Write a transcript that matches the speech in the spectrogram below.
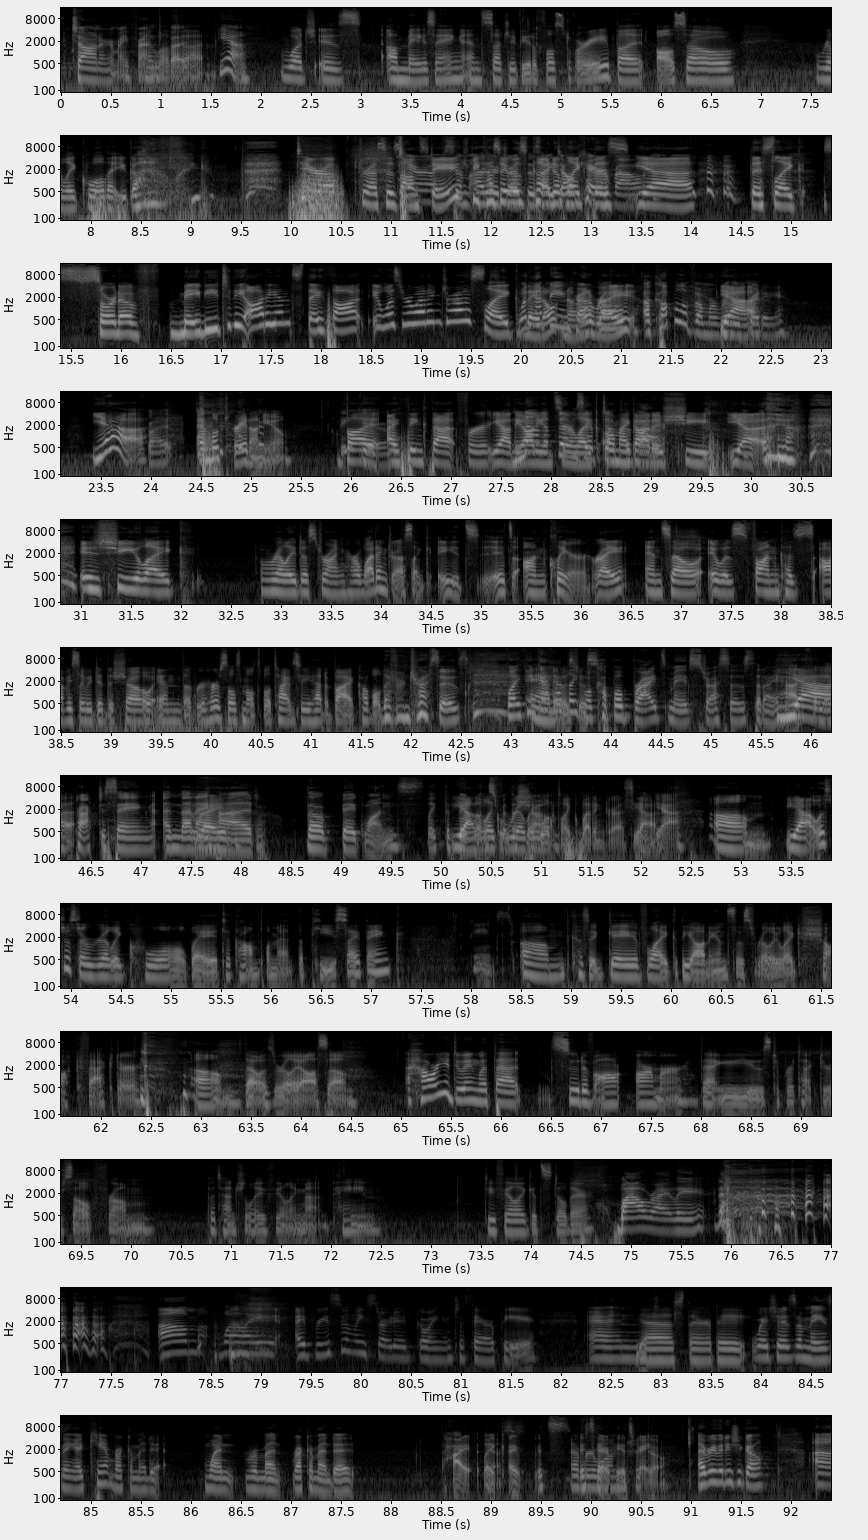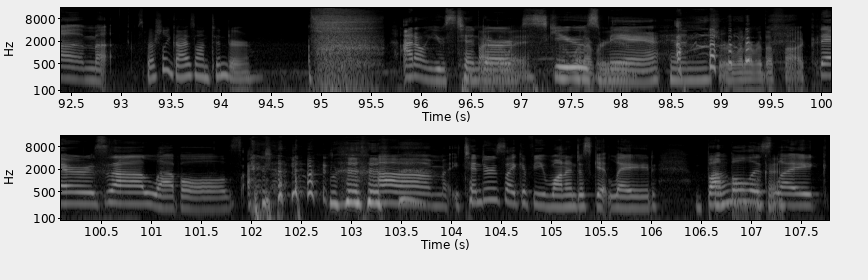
that, to honor my friend love but that. yeah which is amazing and such a beautiful story but also really cool that you got to like tear up dresses Tear on stage because it was kind of like this about. yeah this like sort of maybe to the audience they thought it was your wedding dress like wouldn't they don't know incredible right a couple of them were really Yeah. pretty yeah but and looked great on you. but you. I think that for yeah, the None audience are like, "Oh my god, back." is she yeah, yeah. is she like really destroying her wedding dress? Like it's it's unclear, right? And so it was fun cuz obviously we did the show and the rehearsals multiple times, so you had to buy a couple different dresses. well i think i And it had like just- a couple bridesmaids dresses that i had for like practicing and then Right. i had the big ones like the big yeah, that like really looked like wedding dress. Yeah. yeah Um yeah, it was just a really cool way to complement the piece, I think. Thanks um because it gave like the audience this really like shock factor um that was really awesome how are you doing with that suit of ar- armor that you use to protect yourself from potentially feeling that pain do you feel like it's still there Wow, Riley. um, well, I I've recently started going into therapy, and yes therapy which is amazing. I can't recommend it when recommend recommend it. High, like Yes. I, it's it's therapy. It's great. go. Everybody should go. Um, Especially guys on Tinder. I don't use Tinder. way, Excuse me. Hinge or whatever the fuck. There's uh, levels. I don't know. um, Tinder's like if you want to just get laid. Bumble Oh, is like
